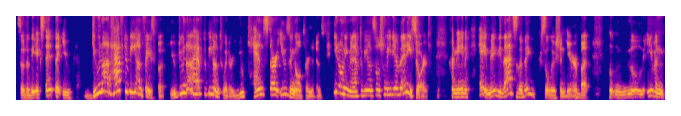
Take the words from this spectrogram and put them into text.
So, to the extent that you do not have to be on Facebook, you do not have to be on Twitter, you can start using alternatives. You don't even have to be on social media of any sort. I mean, hey, maybe that's the big solution here, but even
